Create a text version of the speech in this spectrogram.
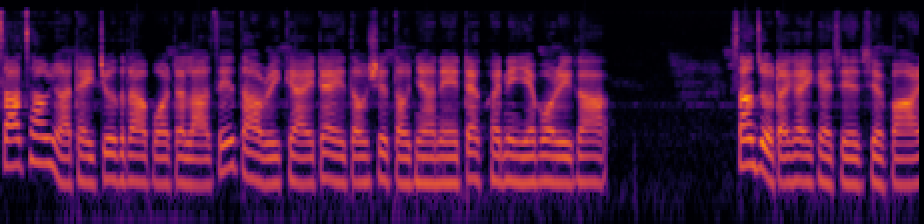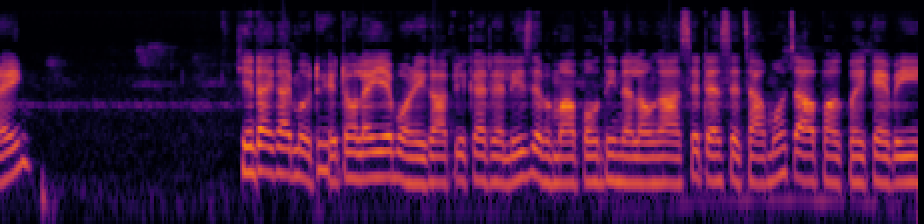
စားချောင်းရွာထိပ်ကျိုးဒရာပေါ်တက်လာစေတာရိကတိုက်383ညနဲ့တက်ခွဲနေရဲဘော်တွေကစောင့်ကြိုတိုက်ခိုက်ခဲ့ခြင်းဖြစ်ပါတယ်။ရင်းတိုက်ခိုက်မှုတွေတော်လဲရဲဘော်တွေကပြစ်ကတ်တဲ့40မမပုံသီးနှလုံးကစစ်တပ်စစ်ကြောင်းမောကြောက်ပောက်ခွဲခဲ့ပြီး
